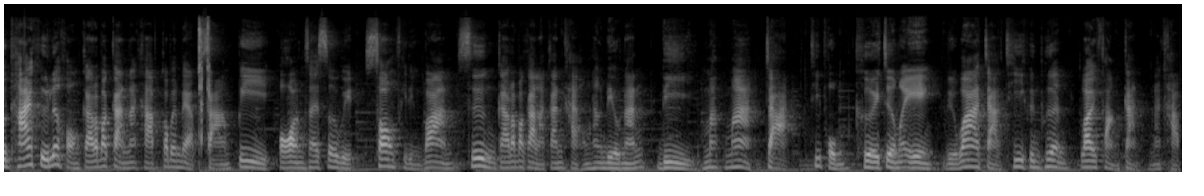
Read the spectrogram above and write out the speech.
สุดท้ายคือเรื่องของการรับประกันนะครับก็เป็นแบบ 3 ปี on site service ซ่อมฟรีถึงบ้าน ซึ่งการรับประกันหลังการขายของทางเดียวนั้น ดีมากๆ จากที่ผมเคยเจอมาเอง หรือว่าจากที่เพื่อนๆเล่าให้ฟังกันนะครับ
